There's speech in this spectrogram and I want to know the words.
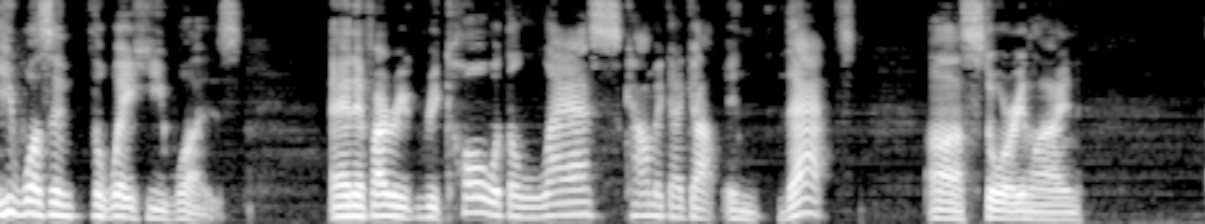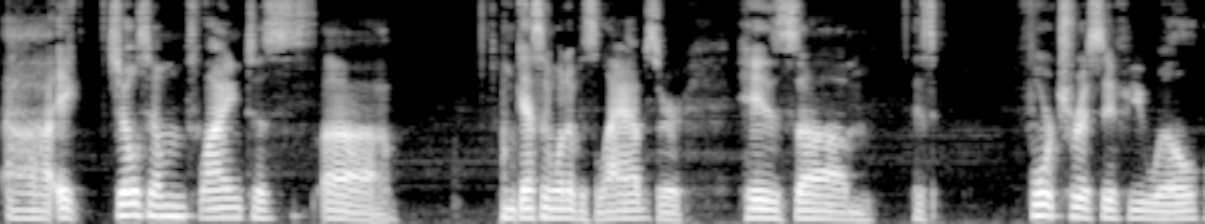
he wasn't the way he was. And if I re- recall what the last comic I got in that uh storyline, uh it shows him flying to uh I'm guessing one of his labs or his um his fortress if you will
